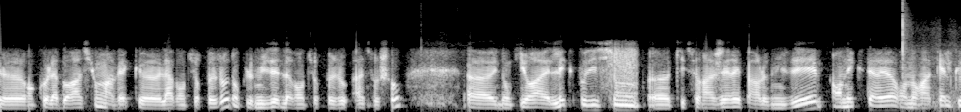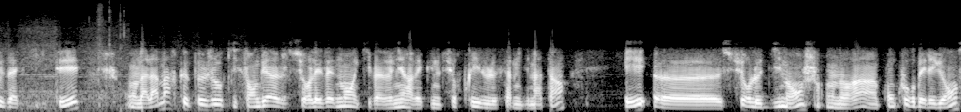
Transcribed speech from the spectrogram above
euh, en collaboration avec euh, l'aventure Peugeot, donc le musée de l'aventure Peugeot à Sochaux. Euh, donc il y aura l'exposition euh, qui sera gérée par le musée. En extérieur, on aura quelques activités. On a la marque Peugeot qui s'engage sur l'événement et qui va venir avec une surprise le samedi matin. Et euh, sur le dimanche, on aura un concours d'élégance,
